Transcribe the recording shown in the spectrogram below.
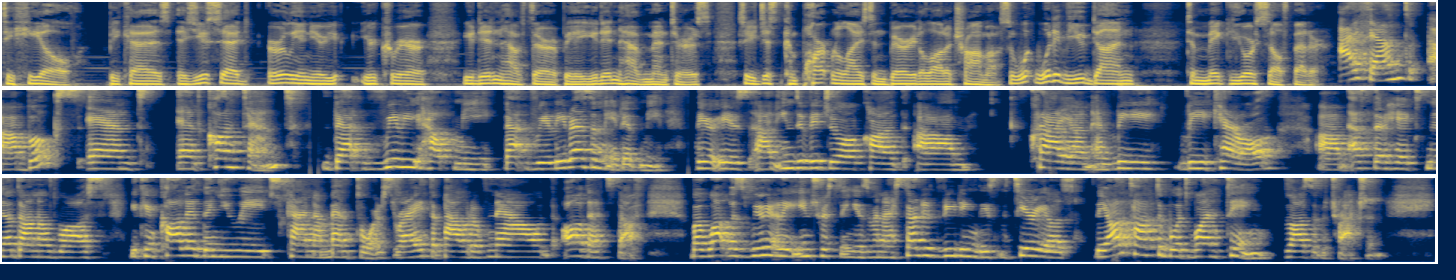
to heal? Because as you said early in your, your career, you didn't have therapy, you didn't have mentors, so you just compartmentalized and buried a lot of trauma. So what, what have you done to make yourself better? I found uh, books and, and content that really helped me, that really resonated me. There is an individual called, um, Kryon and Lee, Lee Carroll, um, Esther Hicks, Neale Donald Walsch. You can call it the new age kind of mentors, right? The power of now, all that stuff. But what was really interesting is when I started reading these materials, they all talked about one thing, laws of attraction.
